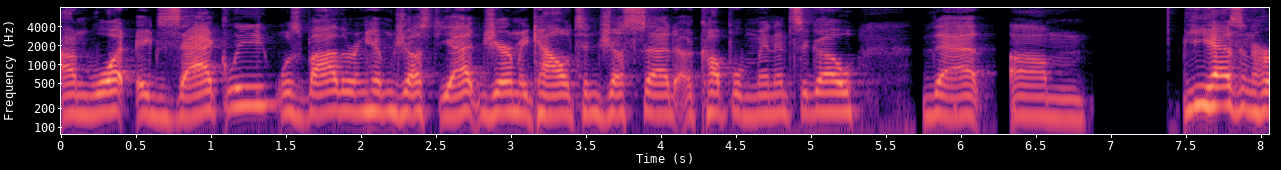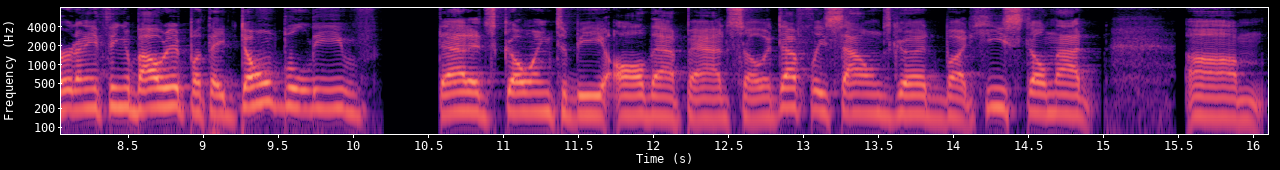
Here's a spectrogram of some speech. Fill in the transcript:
on what exactly was bothering him just yet. Jeremy Colliton just said a couple minutes ago that um, he hasn't heard anything about it, but they don't believe that it's going to be all that bad. So it definitely sounds good, but he's still not. Um,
